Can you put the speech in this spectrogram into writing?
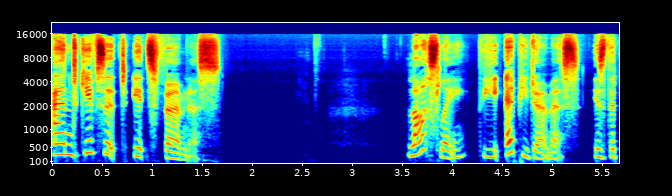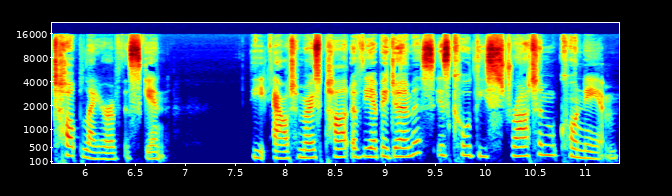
and gives it its firmness. Lastly, the epidermis is the top layer of the skin. The outermost part of the epidermis is called the stratum corneum.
